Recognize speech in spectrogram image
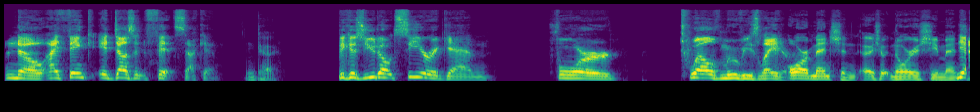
No, I think it doesn't fit second Okay. because you don't see her again for 12 movies later. Or mentioned uh, nor is she mentioned.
